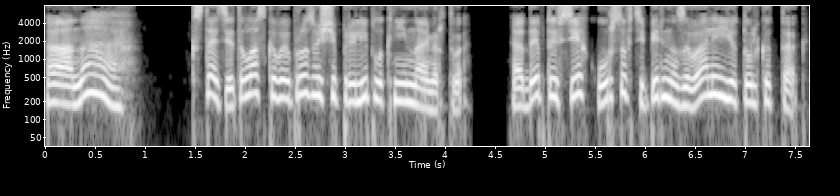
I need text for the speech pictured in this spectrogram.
А она... Кстати, это ласковое прозвище прилипло к ней намертво. Адепты всех курсов теперь называли ее только так.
